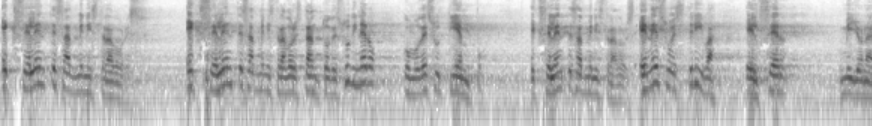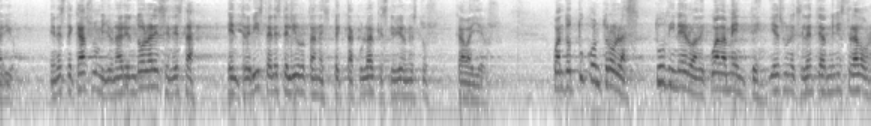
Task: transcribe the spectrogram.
excelentes administradores, excelentes administradores tanto de su dinero como de su tiempo excelentes administradores. En eso estriba el ser millonario. En este caso, millonario en dólares, en esta entrevista, en este libro tan espectacular que escribieron estos caballeros. Cuando tú controlas tu dinero adecuadamente y eres un excelente administrador,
